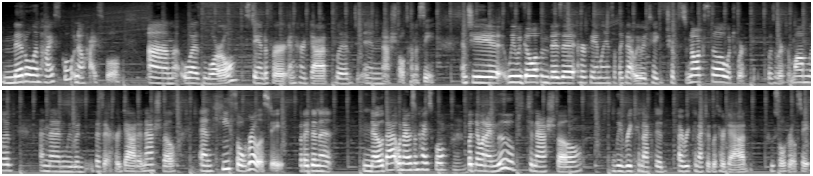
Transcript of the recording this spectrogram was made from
middle and high school, no, high school, um, was Laurel Standifer, and her dad lived in Nashville, Tennessee. And she, we would go up and visit her family and stuff like that. We would take trips to Knoxville, which were, was where her mom lived, and then we would visit her dad in Nashville. And he sold real estate, but I didn't know that when I was in high school. But then when I moved to Nashville, we reconnected. I reconnected with her dad, who sold real estate,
